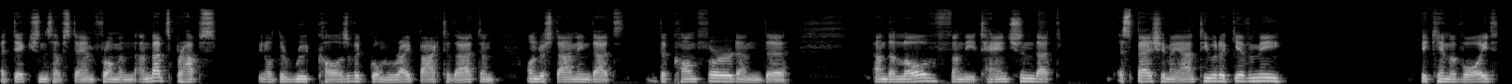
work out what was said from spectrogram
addictions have stemmed from, and and that's perhaps you know the root cause of it, going right back to that, and understanding that the comfort and the and the love and the attention that especially my auntie would have given me became a void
